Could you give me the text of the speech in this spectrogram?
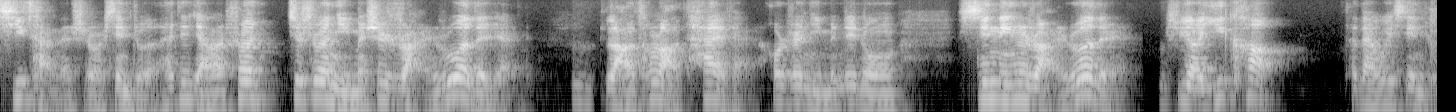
凄惨的时候信主的，他就讲了说，就说你们是软弱的人嗯，老头老太太，或者是你们这种心灵软弱的人，需要依靠，他才会信主，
